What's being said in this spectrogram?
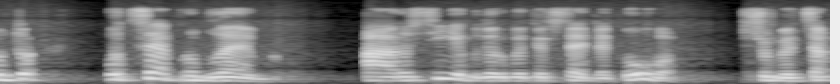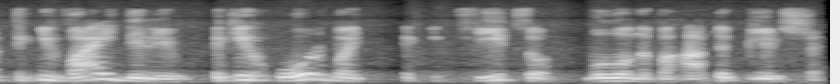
Тобто, оце проблема. А Росія буде робити все для того, щоб це таких вайделів, таких Орбань, таких Фіцо було набагато більше.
